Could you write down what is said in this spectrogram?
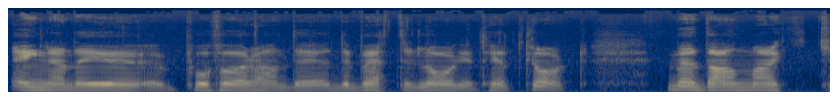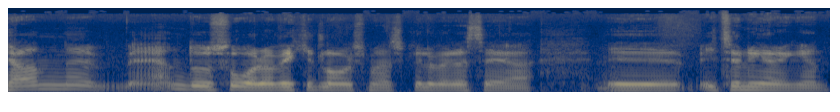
England är ju på förhand det, det bättre laget, helt klart. Men Danmark kan eh, ändå såra vilket lag som helst skulle jag vilja säga i, i turneringen.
